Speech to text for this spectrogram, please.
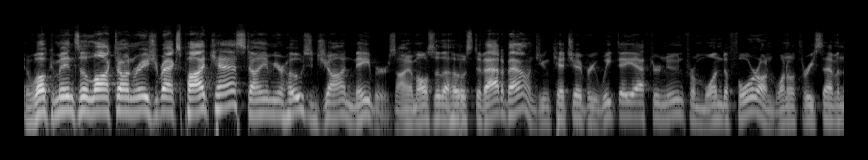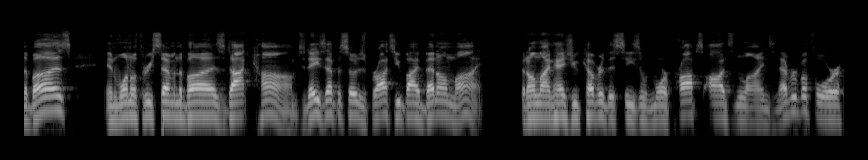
And welcome into Locked On Razorbacks podcast. I am your host, John Neighbors. I am also the host of Out of Bounds. You can catch every weekday afternoon from 1 to 4 on 1037 The Buzz and 1037thebuzz.com. Today's episode is brought to you by Bet Online. Bet Online has you covered this season with more props, odds, and lines than ever before.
